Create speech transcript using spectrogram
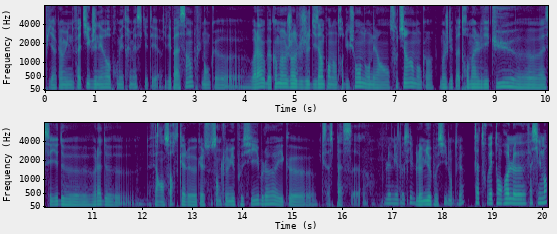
Puis il y a quand même une fatigue générée au premier trimestre qui était, euh, qui était pas simple. Donc euh, voilà, bah, comme je, je disais un peu en introduction, nous on est là en soutien, donc euh, moi je l'ai pas trop mal vécu, essayer de, voilà, de, de faire en sorte qu'elle qu'elle se sente le mieux possible et que, que ça se passe Le mieux possible. le mieux possible en tout cas. T'as trouvé ton rôle facilement?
